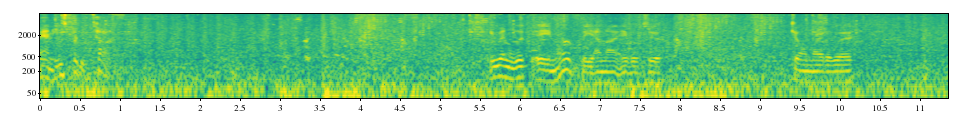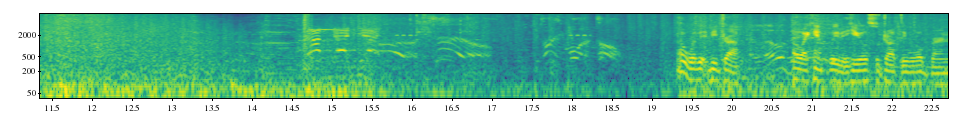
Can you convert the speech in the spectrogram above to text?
Man, he's pretty tough. Even with a Norfleet, I'm not able to kill him right away. Oh, what did he drop? Oh, I can't believe it. He also dropped the world burn.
